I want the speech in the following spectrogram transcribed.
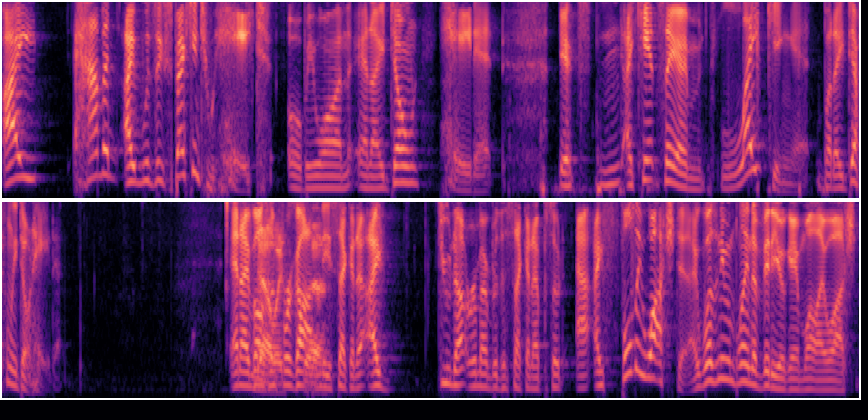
I haven't I was expecting to hate Obi-Wan and I don't hate it. It's I can't say I'm liking it, but I definitely don't hate it. And I've No, also forgotten uh, the second I do not remember the second episode. I I fully watched it. I wasn't even playing a video game while I watched.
